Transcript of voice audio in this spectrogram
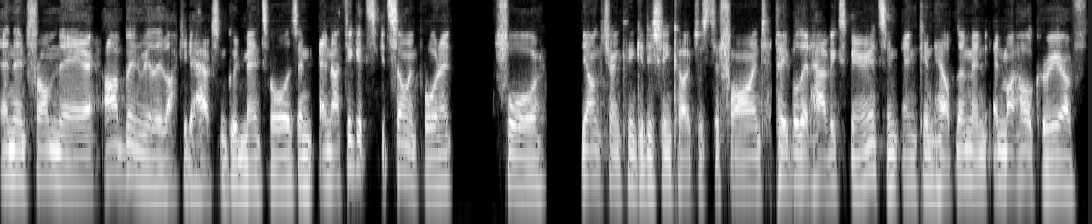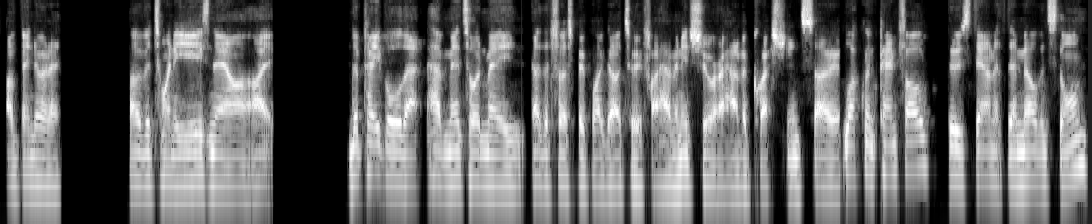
and then from there, I've been really lucky to have some good mentors, and and I think it's it's so important for young strength and conditioning coaches to find people that have experience and, and can help them. And, and my whole career, I've, I've been doing it over 20 years now. I, the people that have mentored me are the first people I go to if I have an issue or I have a question. So Lachlan Penfold, who's down at the Melbourne Storm,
